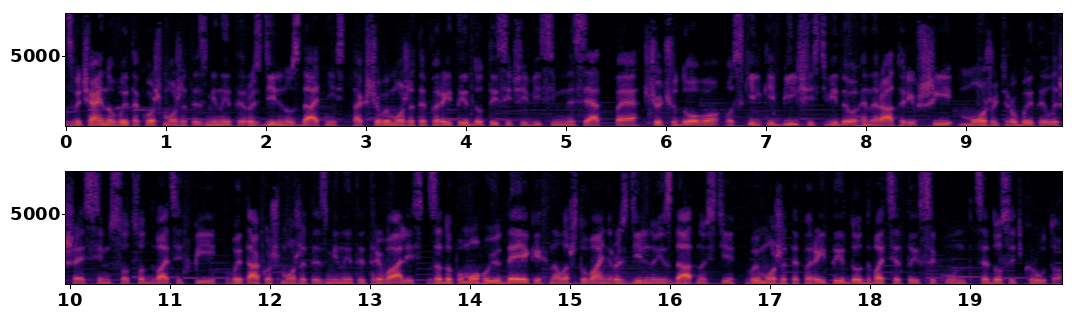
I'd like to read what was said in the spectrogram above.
Звичайно, ви також можете змінити роздільну здатність, так що ви можете перейти до 1080p, що чудово, оскільки більшість відеогенераторів ші можуть робити лише 720p. Ви також можете змінити тривалість за допомогою деяких налаштувань роздільної здатності. Ви можете перейти до 20 секунд. Це досить круто.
